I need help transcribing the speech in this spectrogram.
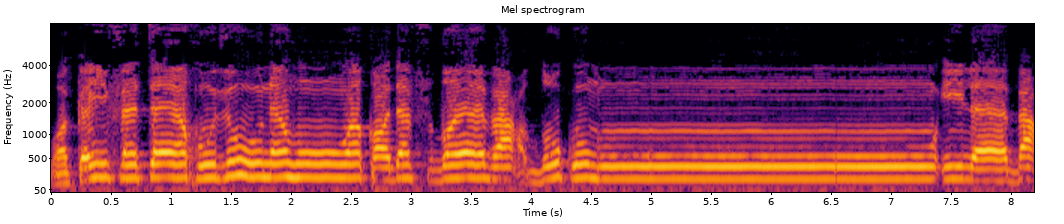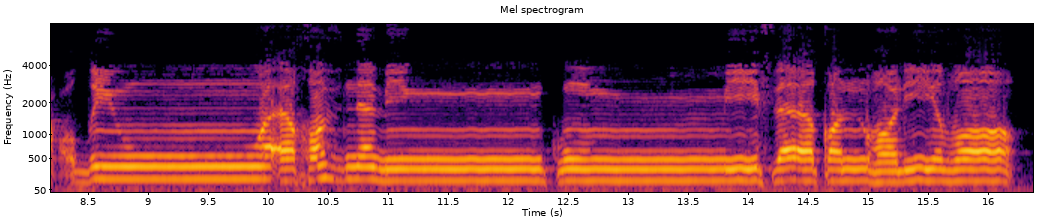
وكيف تاخذونه وقد أفضى بعضكم إلى بعض وأخذن منكم ميثاقا غليظا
